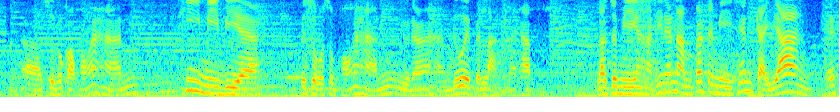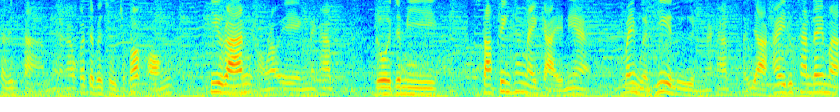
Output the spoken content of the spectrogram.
ำส่วนประกอบของอาหารที่มีเบียร์เป็นส่วนผสมของอาหารอยู่ในอาหารด้วยเป็นหลักนะครับ เราจะมีอาหารที่แนะนำก็จะมีเช่นไก่ย่าง S33 นะครับก็จะเป็นสูตรเฉพาะของที่ร้านของเราเองนะครับ โดยจะมี stuffing ข้างในไก่เนี่ย ไม่เหมือนที่อื่นๆนะครับ อยากให้ทุกท่านได้มา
